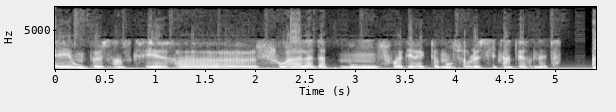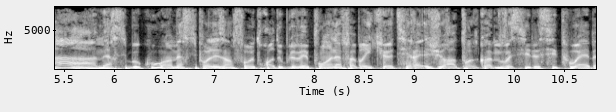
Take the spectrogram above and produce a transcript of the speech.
et on peut s'inscrire euh, soit à l'Adapmont, soit directement sur le site internet. Ah, merci beaucoup. hein, merci pour les infos. www.lafabrique-jura.com. Voici le site web.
